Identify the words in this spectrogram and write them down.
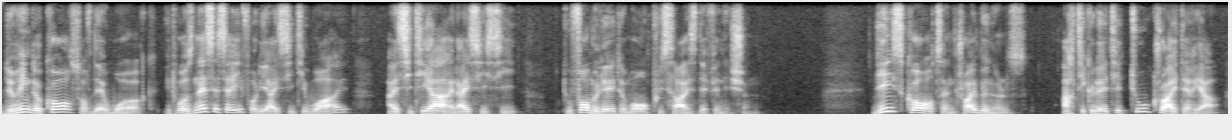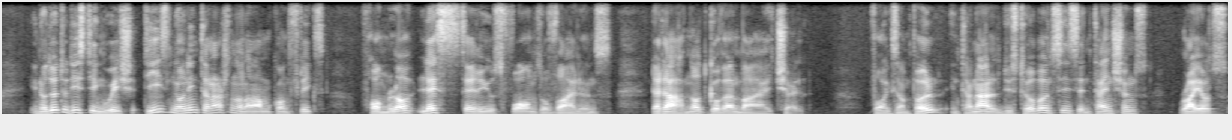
during the course of their work, it was necessary for the ICTY, ICTR and ICC to formulate a more precise definition. These courts and tribunals articulated two criteria in order to distinguish these non-international armed conflicts from less serious forms of violence that are not governed by IHL. For example, internal disturbances and tensions, riots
